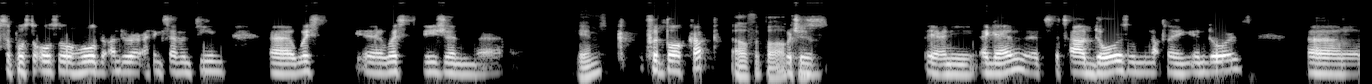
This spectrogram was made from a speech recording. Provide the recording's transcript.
supposed to also hold under I think 17 uh, West West Asian games football cup. Oh, football, okay. which is yeah, again, it's it's outdoors. We're not playing indoors, uh,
